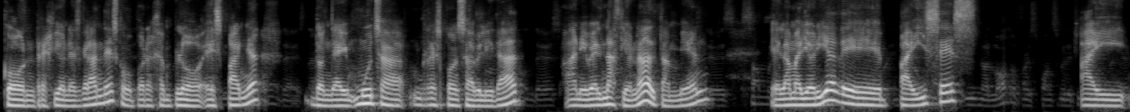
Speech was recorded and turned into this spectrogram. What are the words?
con regiones grandes, como por ejemplo España, donde hay mucha responsabilidad a nivel nacional también En la mayoría de países hay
